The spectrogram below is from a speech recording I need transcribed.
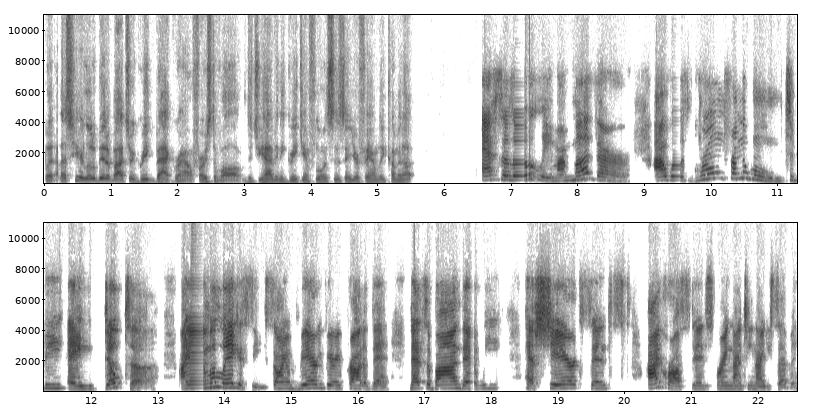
but let's hear a little bit about your greek background first of all did you have any greek influences in your family coming up Absolutely. My mother, I was groomed from the womb to be a Delta. I am a legacy. So I am very, very proud of that. That's a bond that we have shared since I crossed in spring 1997.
